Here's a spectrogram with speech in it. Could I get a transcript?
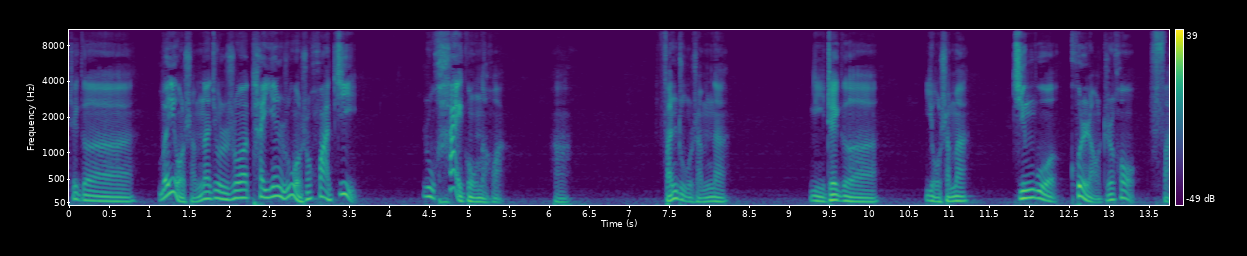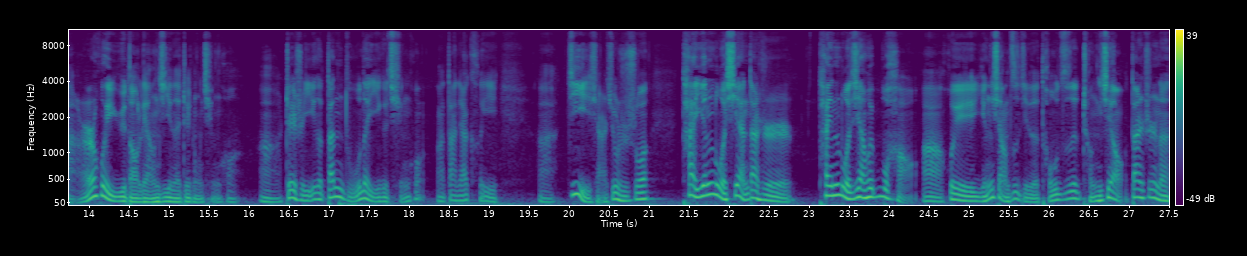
这个唯有什么呢？就是说太阴如果说化忌入亥宫的话啊，反主什么呢？你这个有什么经过困扰之后，反而会遇到良机的这种情况啊，这是一个单独的一个情况啊，大家可以。啊，记一下，就是说太阴落陷，但是太阴落陷会不好啊，会影响自己的投资成效。但是呢，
